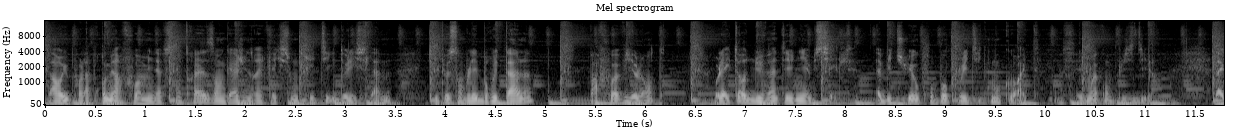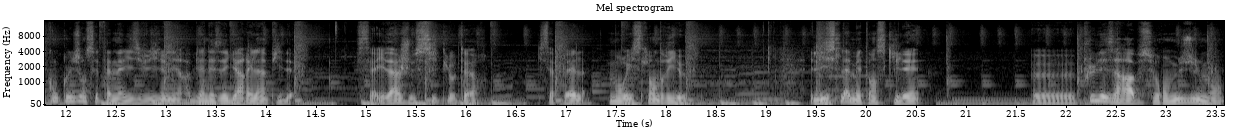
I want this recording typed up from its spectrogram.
paru pour la première fois en 1913, engage une réflexion critique de l'islam qui peut sembler brutale, parfois violente, au lecteur du XXIe siècle, habitué aux propos politiquement corrects. C'est le moins qu'on puisse dire. La conclusion de cette analyse visionnaire à bien des égards est limpide. Et là, je cite l'auteur, qui s'appelle Maurice Landrieux. L'islam étant ce qu'il est, euh, plus les Arabes seront musulmans,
